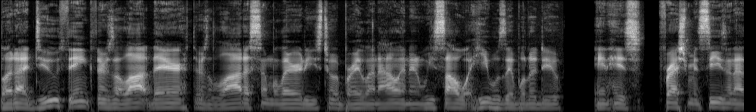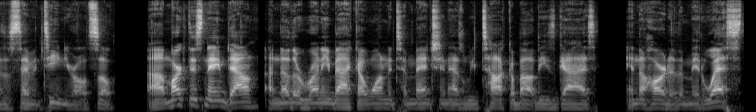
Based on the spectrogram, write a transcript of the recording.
But I do think there's a lot there. There's a lot of similarities to a Braylon Allen, and we saw what he was able to do in his freshman season as a 17 year old. So uh, mark this name down. Another running back I wanted to mention as we talk about these guys in the heart of the Midwest.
